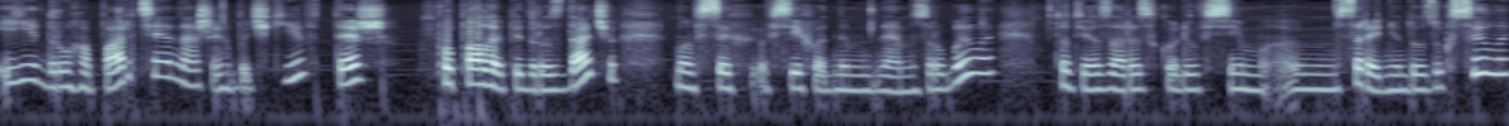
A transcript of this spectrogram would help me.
і друга партія наших бичків теж попала під роздачу. Ми всіх, всіх одним днем зробили. Тут я зараз колю всім ем, середню дозу ксили,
